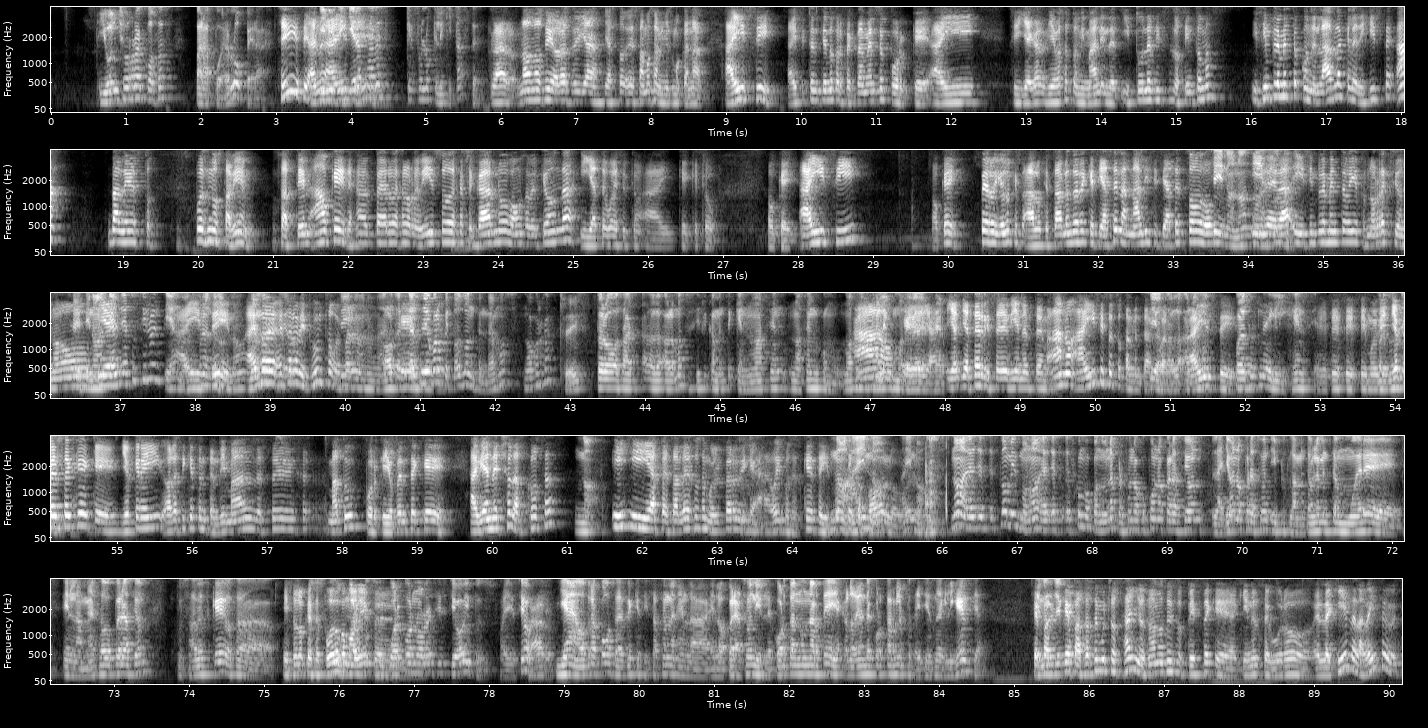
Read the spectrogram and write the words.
y un chorro de cosas para poderlo operar. Sí, sí, ahí, Y ni ahí siquiera sí. sabes qué fue lo que le quitaste. Claro, no, no, sí, ahora sí, ya, ya estamos en el mismo canal. Ahí sí, ahí sí te entiendo perfectamente porque ahí, si llegas, llevas a tu animal y, le- y tú le dices los síntomas y simplemente con el habla que le dijiste, ah, dale esto, pues no está bien. O sea, tiene, ah, ok, deja al perro, déjalo reviso, deja checarlo, vamos a ver qué onda y ya te voy a decir que, ay, qué, qué show. Ok, ahí sí, ok. Pero yo lo que, a lo que estaba hablando era que si hace el análisis, si hace todo, Sí, no, no, no. y, eso de la- no. y simplemente, oye, pues no reaccionó Sí, sí, no, bien. eso sí lo entiendo. Ahí eso sí, lo sí, entiendo. ¿no? Eso- me ese refiero- era mi punto, güey, Sí, pero- no, no, no. Eso, Ok, eso- eso yo creo que todos lo entendemos, ¿no, Jorge? Sí. Pero, o sea, hab- hablamos específicamente que no hacen, no hacen como, no hacen su Ah, jale como ok, debe de ya, ser. ya, pues. ya aterricé bien el tema. Ah, no, ahí sí soy totalmente Sí, de o sea, acuerdo. ahí sí. por eso es negligencia. Sí, sí, sí, sí, muy Por bien. Yo pensé que, que, yo creí, ahora sí que te entendí mal, este, Matu, porque yo pensé que habían hecho las cosas No. y, y a pesar de eso se murió el perro y dije, ah, güey, pues es que se hizo No, el ahí no, ahí no. No, es, es lo mismo, ¿no? Es, es como cuando una persona ocupa una operación, la lleva a una operación y pues lamentablemente muere en la mesa de operación, pues ¿sabes qué? O sea... Hizo lo que pues, se pudo, como cuerpo, dice. Su cuerpo no resistió y pues falleció. Claro. Ya, otra cosa es de que si estás en la, en la, en la operación y le cortan una arteria que no deben de cortarle, pues ahí sí es negligencia. ¿Sí Que, pa- pasó hace muchos años, ¿no? No sé si supiste que aquí en el seguro, el de aquí, el de la 20, güey,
